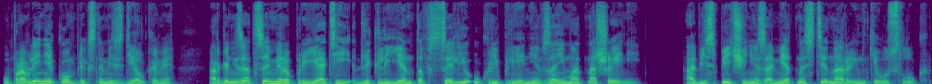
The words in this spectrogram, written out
управление комплексными сделками, организация мероприятий для клиентов с целью укрепления взаимоотношений, обеспечение заметности на рынке услуг.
